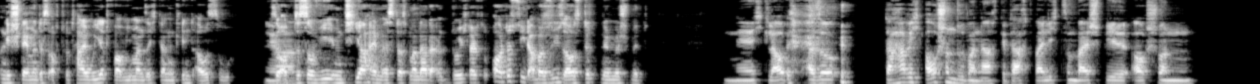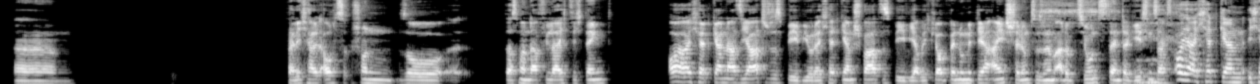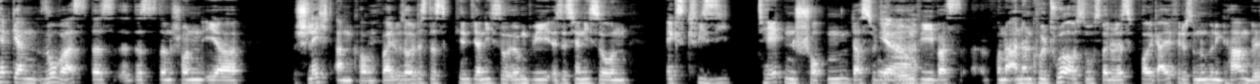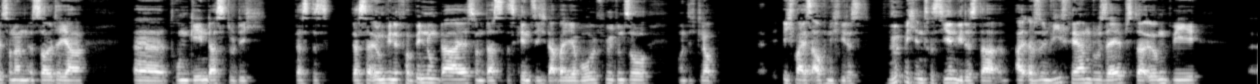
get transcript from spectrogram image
Und ich stelle mir das auch total weird vor, wie man sich dann ein Kind aussucht. Ja. So, ob das so wie im Tierheim ist, dass man da durchläuft, so, oh, das sieht aber süß aus, das nehme ich mit. Nee, ich glaube, also da habe ich auch schon drüber nachgedacht, weil ich zum Beispiel auch schon, ähm, weil ich halt auch schon so äh, dass man da vielleicht sich denkt, oh, ich hätte gern ein asiatisches Baby oder ich hätte gern ein schwarzes Baby. Aber ich glaube, wenn du mit der Einstellung zu so einem Adoptionscenter gehst und sagst, oh ja, ich hätte gern, ich hätte gern sowas, dass das dann schon eher schlecht ankommt, weil du solltest das Kind ja nicht so irgendwie, es ist ja nicht so ein Exquisitäten shoppen, dass du dir ja. irgendwie was von einer anderen Kultur aussuchst, weil du das voll geil findest und unbedingt haben willst, sondern es sollte ja äh, drum gehen, dass du dich, dass das dass da irgendwie eine Verbindung da ist und dass das Kind sich da bei dir wohlfühlt und so. Und ich glaube, ich weiß auch nicht, wie das, würde mich interessieren, wie das da, also inwiefern du selbst da irgendwie,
